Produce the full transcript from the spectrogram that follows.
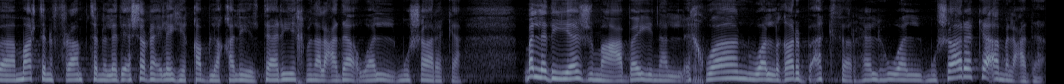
مارتن فرامبتون الذي أشرنا إليه قبل قليل تاريخ من العداء والمشاركة ما الذي يجمع بين الإخوان والغرب أكثر هل هو المشاركة أم العداء؟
